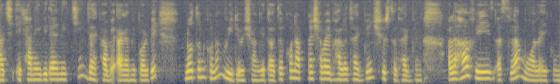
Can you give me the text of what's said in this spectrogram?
আজ এখানেই বিদায় নিচ্ছি। দেখা হবে আগামী পর্বে নতুন কোনো ভিডিওর সঙ্গে। ততক্ষণ আপনারা সবাই ভালো থাকবেন, সুস্থ থাকবেন। আল্লাহ হাফিজ। আসসালামু আলাইকুম।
